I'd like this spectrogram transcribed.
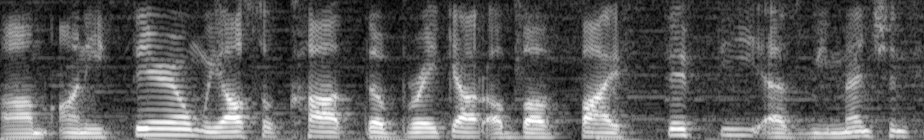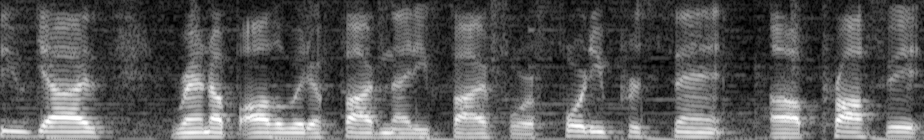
Um, on Ethereum, we also caught the breakout above 550 as we mentioned to you guys. Ran up all the way to 595 for a 40% uh, profit.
